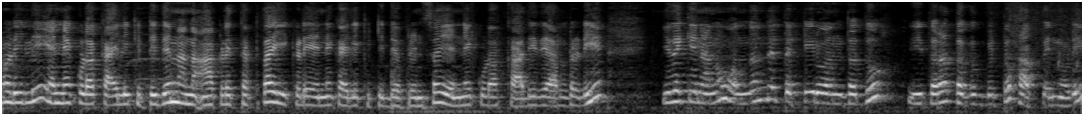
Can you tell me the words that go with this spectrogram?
ನೋಡಿ, ಇಲ್ಲಿ ಎಣ್ಣೆ ಕೂಡ ಕಾಯ್ಲಿಕ್ಕೆ ಇಟ್ಟಿದ್ದೆ. ನಾನು ಆ ಕಡೆ ತಟ್ತಾ ಈ ಕಡೆ ಎಣ್ಣೆ ಕಾಯ್ಲಿಕ್ಕೆ ಇಟ್ಟಿದ್ದೆ ಫ್ರೆಂಡ್ಸ ಎಣ್ಣೆ ಕೂಡ ಕಾದಿದೆ ಆಲ್ರೆಡಿ ಇದಕ್ಕೆ ನಾನು ಒಂದೊಂದೇ ತಟ್ಟಿರುವಂಥದ್ದು ಈ ಥರ ತೆಗೆದ್ಬಿಟ್ಟು ಹಾಕ್ತೇನೆ ನೋಡಿ.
